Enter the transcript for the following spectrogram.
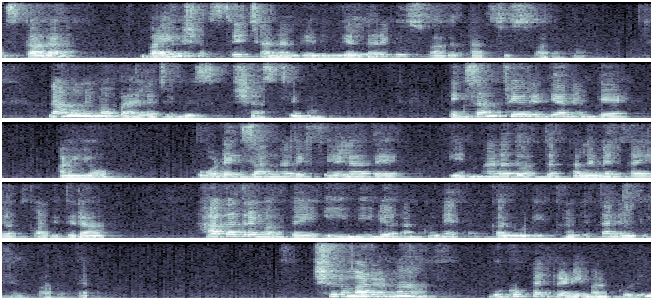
ನಮಸ್ಕಾರ. ಬಯೋಶಾಸ್ತ್ರಿ ಚಾನೆಲ್ಗೆ ನಿಮ್ಗೆಲ್ಲರಿಗೂ ಸ್ವಾಗತ, ಸುಸ್ವಾಗತ. ನಾನು ನಿಮ್ಮ biology miss Shastri ma'am exam fear ಇದೆಯಾ ನಿಮಗೆ? ಅಯ್ಯೋ, ಬೋರ್ಡ್ ಎಕ್ಸಾಮ್ನಲ್ಲಿ ಫೇಲ್ ಆದೆ. ಏನು ಮಾಡೋದು ಅಂತ ತಲೆ ಮೇಲೆ ಕೈ ಹೊತ್ಕೊಂಡಿದ್ದೀರಾ? ಹಾಗಾದರೆ ಮಕ್ಕಳೇ ಈ ವಿಡಿಯೋನ ಕೊನೆ ತನಕ ನೋಡಿ ಖಂಡಿತ ನಿಮಗೆ ಹೆಲ್ಪ್ ಆಗುತ್ತೆ. ಶುರು ಮಾಡೋಣ ಬುಕ್ಕು ಪೆನ್ ರೆಡಿ ಮಾಡ್ಕೊಳ್ಳಿ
